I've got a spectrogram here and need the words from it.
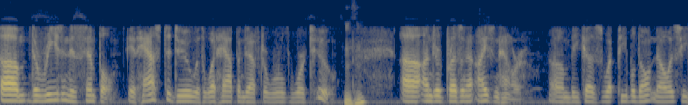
Um, the reason is simple. It has to do with what happened after World War II Mm-hmm. uh, under President Eisenhower. Um, because what people don't know is he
